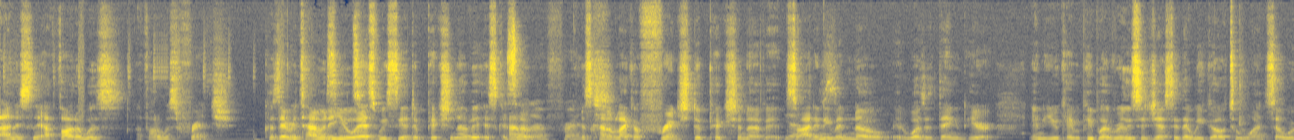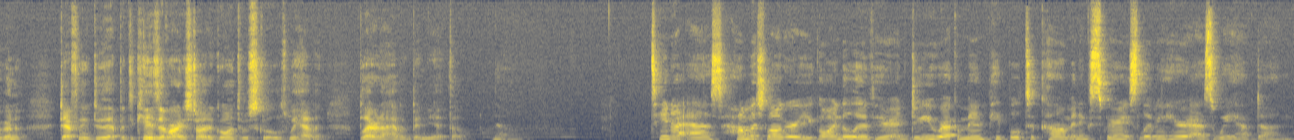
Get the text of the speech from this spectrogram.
honestly, I thought it was I thought it was French. Because every time in the U.S. we see a depiction of it, it's, it's kind of it's kind of like a French depiction of it. Yes. So I didn't even know it was a thing here in the UK. But people have really suggested that we go to one, so we're gonna definitely do that. But the kids have already started going through schools. We haven't. Blair and I haven't been yet though. No. Tina asks, how much longer are you going to live here, and do you recommend people to come and experience living here as we have done?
